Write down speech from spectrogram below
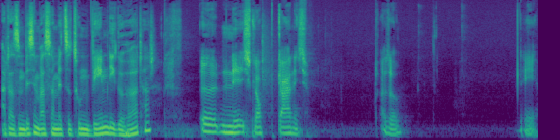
hat das ein bisschen was damit zu tun, wem die gehört hat? Äh, nee, ich glaube gar nicht. Also, nee.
